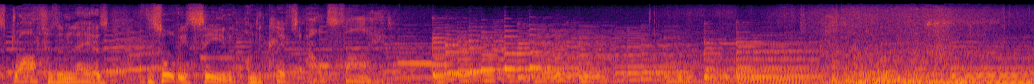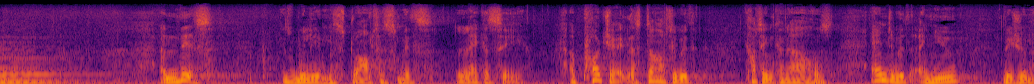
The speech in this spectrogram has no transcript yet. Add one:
stratas and layers of the sort we've seen on the cliffs outside. And this is William Strata Smith's legacy. A project that started with cutting canals, ended with a new vision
